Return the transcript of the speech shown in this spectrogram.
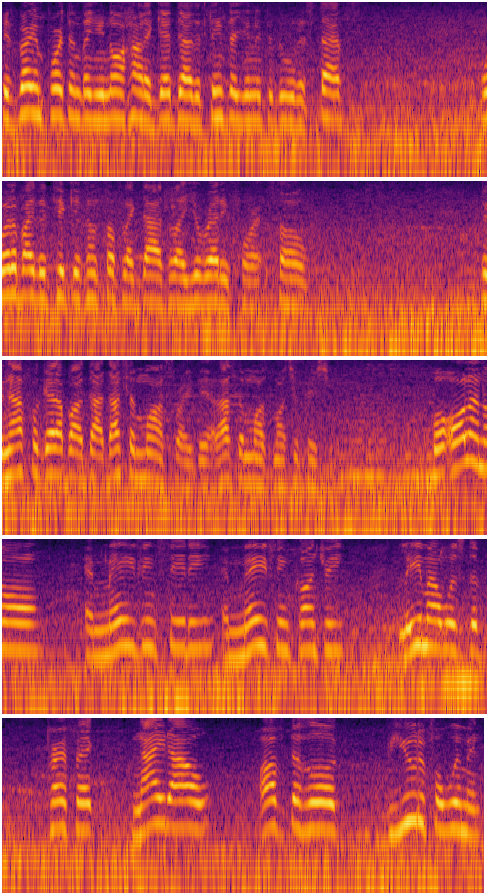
It's very important that you know how to get there the things that you need to do the steps where to buy the tickets and stuff like that so that you're ready for it. So do not forget about that. That's a must right there. That's a must Machu Picchu. But all in all amazing city amazing country Lima was the perfect night out off the hook beautiful women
